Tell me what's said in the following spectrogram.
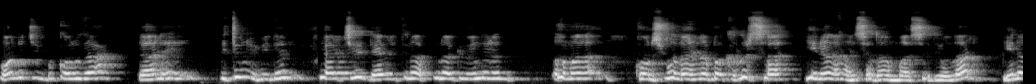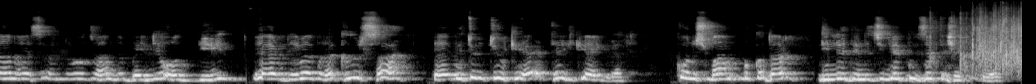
Onun için bu konuda yani bütün ümidim gerçi devletin aklına güvenirim ama konuşmalarına bakılırsa yine anayasadan bahsediyorlar. yeni anayasanın ne olacağını da belli ol değil. Eğer deme bırakılırsa e, bütün Türkiye tehlikeye girer. Konuşmam bu kadar. Dinlediğiniz için hepinize teşekkür ederim.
